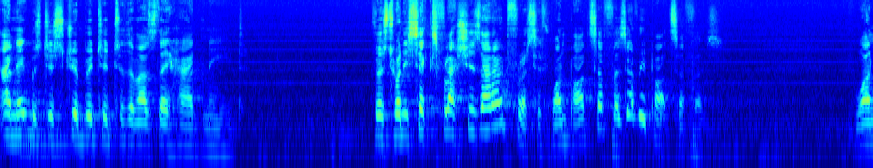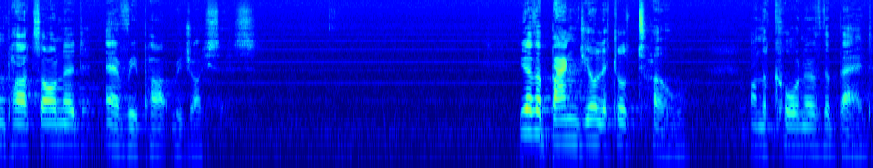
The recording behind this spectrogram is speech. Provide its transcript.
and it was distributed to them as they had need. Verse 26 fleshes that out for us. If one part suffers, every part suffers. One part's honoured, every part rejoices. You ever banged your little toe on the corner of the bed?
